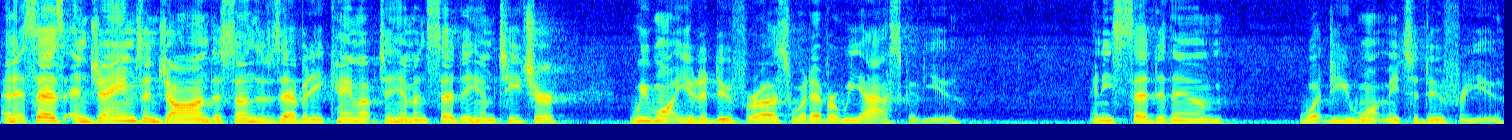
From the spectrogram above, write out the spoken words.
and it says, And James and John, the sons of Zebedee, came up to him and said to him, Teacher, we want you to do for us whatever we ask of you. And he said to them, What do you want me to do for you?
